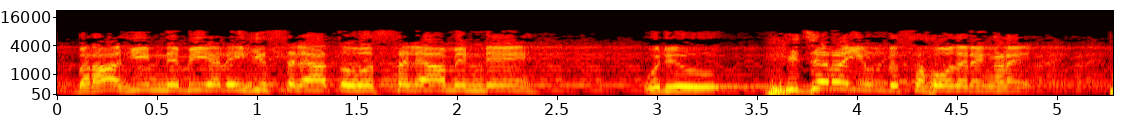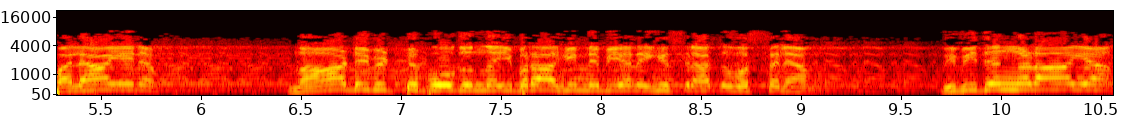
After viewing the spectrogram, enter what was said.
ഇബ്രാഹിം നബി അലഹി സ്വലാത്തു വസ്സലാമിന്റെ ഒരു ഹിജറയുണ്ട് സഹോദരങ്ങളെ. പലായനം. നാട് വിട്ടു പോകുന്ന ഇബ്രാഹിം നബി അലഹി സ്വലാത്തു വസ്സലാം. വിവിധങ്ങളായ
